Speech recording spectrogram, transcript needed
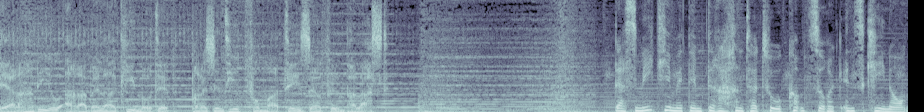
Der Radio Arabella Kinotipp, präsentiert vom Malteser Filmpalast. Das Mädchen mit dem Drachentattoo kommt zurück ins Kino.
